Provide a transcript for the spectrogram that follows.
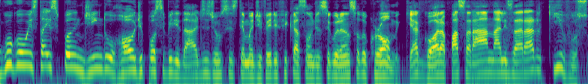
O Google está expandindo o rol de possibilidades de um sistema de verificação de segurança do Chrome, que agora passará a analisar arquivos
